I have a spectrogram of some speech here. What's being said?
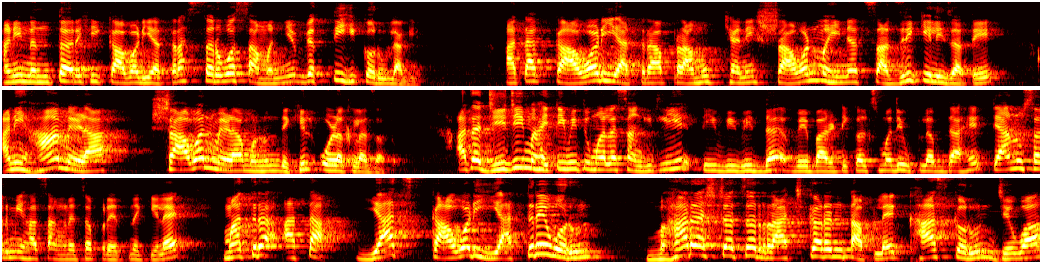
आणि नंतर ही कावड यात्रा सर्वसामान्य व्यक्तीही करू लागली. आता कावड यात्रा प्रामुख्याने श्रावण महिन्यात साजरी केली जाते आणि हा मेळा श्रावण मेळा म्हणून देखील ओळखला जातो. आता जी जी माहिती मी तुम्हाला सांगितली आहे ती विविध वेब आर्टिकल्समध्ये उपलब्ध आहे. त्यानुसार मी हा सांगण्याचा प्रयत्न केलाय. मात्र आता याच कावड यात्रेवरून महाराष्ट्राचं राजकारण तापलंय खास करून जेव्हा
